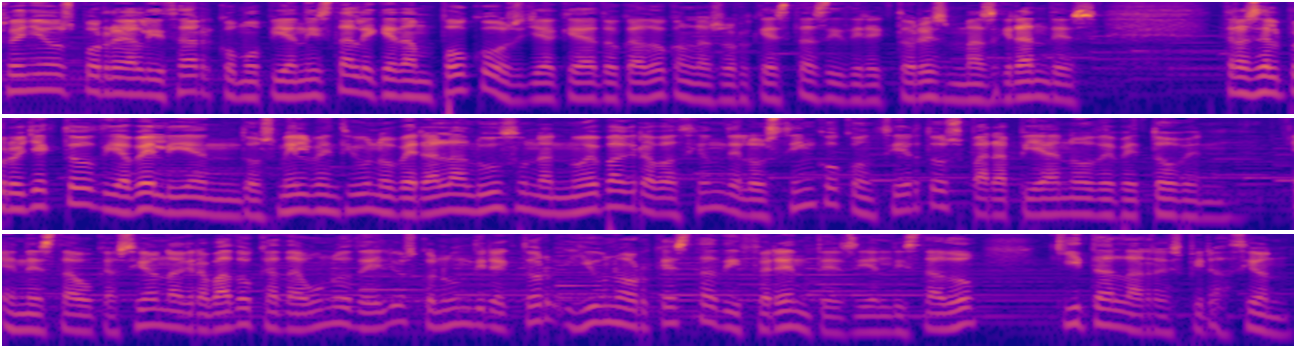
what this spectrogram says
Sueños por realizar como pianista le quedan pocos, ya que ha tocado con las orquestas y directores más grandes. Tras el proyecto Diabelli, en 2021 verá la luz una nueva grabación de los cinco conciertos para piano de Beethoven. En esta ocasión ha grabado cada uno de ellos con un director y una orquesta diferentes y el listado quita la respiración.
